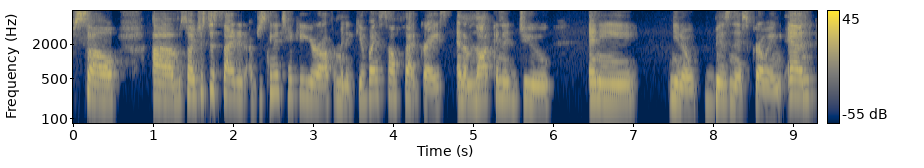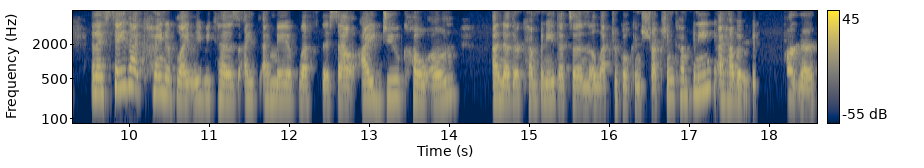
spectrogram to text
So, um, so I just decided I'm just going to take a year off. I'm going to give myself that grace and I'm not going to do any you know business growing and and i say that kind of lightly because i i may have left this out i do co-own another company that's an electrical construction company i have a mm. partner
